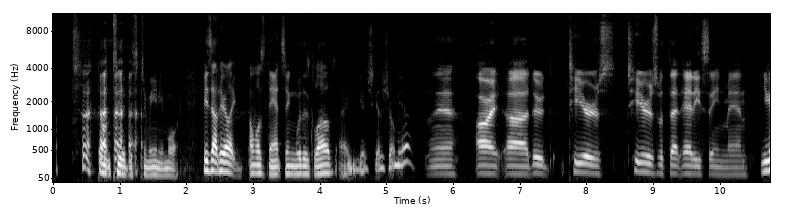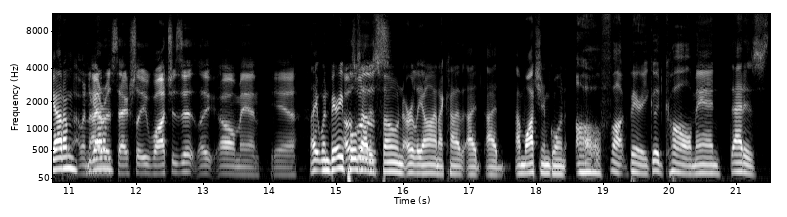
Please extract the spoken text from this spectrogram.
don't do this to me anymore." He's out here like almost dancing with his gloves. Uh, you just got to show me up. Yeah. All right, uh, dude. Tears, tears with that Eddie scene, man. You got him. When you got him? Iris actually watches it, like, oh man, yeah. Like when Barry pulls out of his phone early on, I kind of I I I'm watching him going, "Oh fuck, Barry, good call, man. That is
